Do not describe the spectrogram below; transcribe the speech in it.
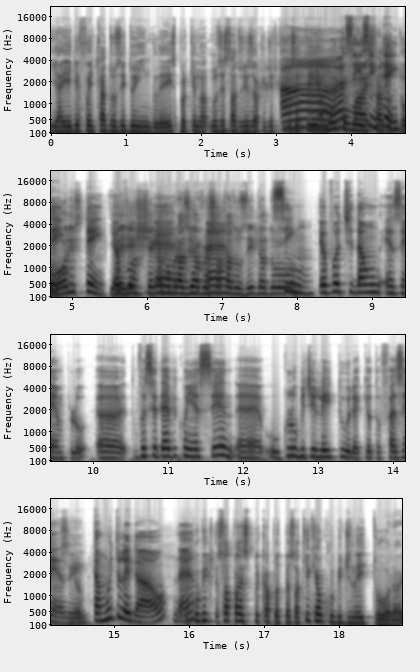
E aí ele foi traduzido em inglês, porque no- nos Estados Unidos eu acredito que você Ah, tenha muito sim, mais sim, tem, tradutores. Tem. E Eu aí a vou- gente chega é, no Brasil a versão é. traduzida do. Sim, eu vou te dar um exemplo. Ah, você deve conhecer eh, o clube de leitura que eu estou fazendo. Sim. Tá muito legal, O né? clube Só para explicar para o pessoal, o que que é um clube de leitura?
